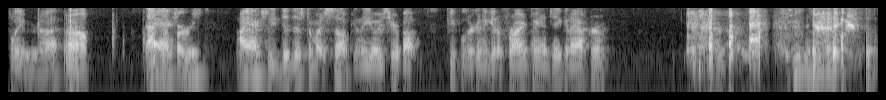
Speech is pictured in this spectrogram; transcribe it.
Believe it or not, Oh, that's I a actually- first. I actually did this to myself. You know, you always hear about people that are going to get a frying pan taken after them.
